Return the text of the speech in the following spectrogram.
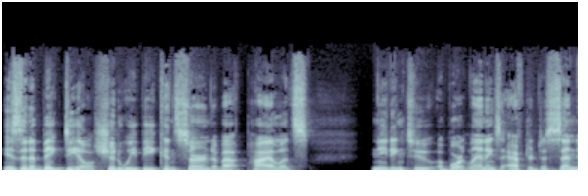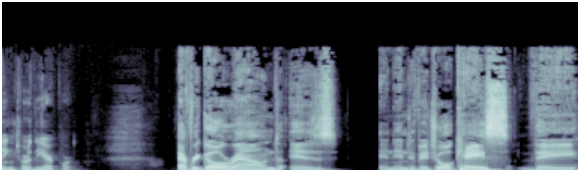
is it a big deal? Should we be concerned about pilots needing to abort landings after descending toward the airport? Every go around is an individual case. They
